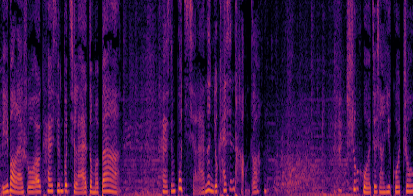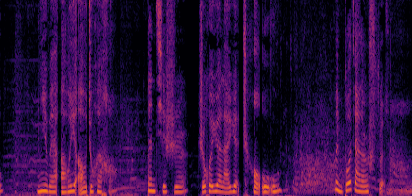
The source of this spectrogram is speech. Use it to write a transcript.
李宝来说，开心不起来怎么办？开心不起来，那你就开心躺着。生活就像一锅粥，你以为熬一熬就会好，但其实。只会越来越丑，那你多加点水嘛。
